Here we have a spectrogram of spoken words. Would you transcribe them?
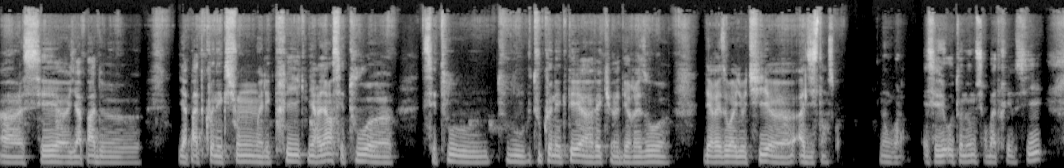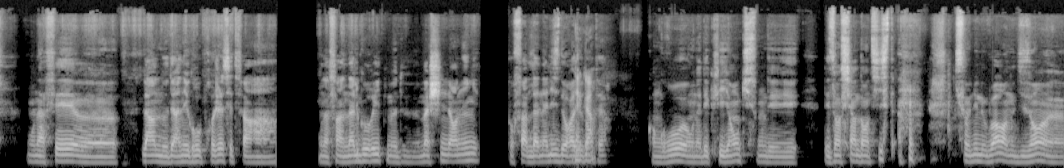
Euh, c'est, il euh, n'y a pas de, il a pas de connexion électrique ni rien. C'est tout, euh, c'est tout, tout, tout, connecté avec des réseaux, des réseaux IoT à distance. Quoi. Donc voilà. Et c'est autonome sur batterie aussi. On a fait, là, un de nos derniers gros projets, c'est de faire un, on a fait un algorithme de machine learning pour faire de l'analyse de radio En gros, on a des clients qui sont des, anciens dentistes qui sont venus nous voir en nous disant, euh,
